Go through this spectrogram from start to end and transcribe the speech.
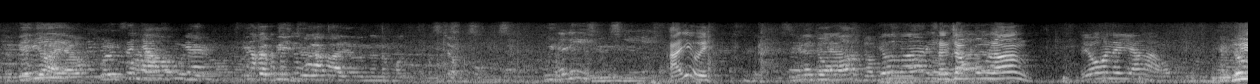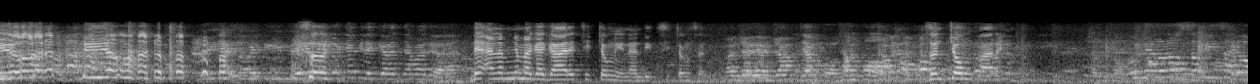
Sa video ayaw. Sa jump po yan. Sa video lang ayaw na nang mag-jump po. Ayaw eh. Sige na, Jomar. Jomar. Isang champong lang. Ayoko nahiya nga ako. Nga. so, Ayun, niya, pinagkarat niya ba, di ba? Hindi, alam niya magagalit si Chong eh. Nandito si Chong sa likod. Dyan, yan, jump. Jump po. Po. Isang Chong, pare. Uy, meron ako sabihin sa'yo.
